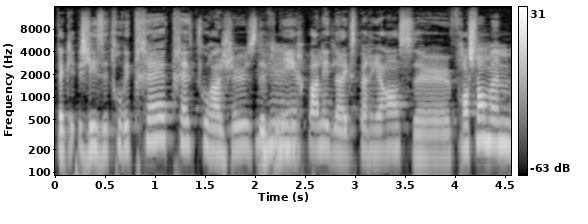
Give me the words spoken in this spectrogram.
fait que je les ai trouvées très, très courageuses de Mhm. venir parler de leur expérience. Euh, franchement, même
